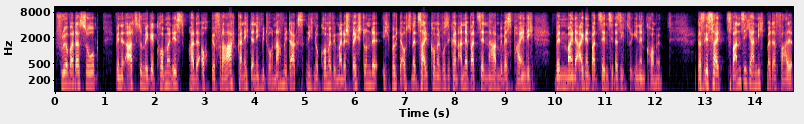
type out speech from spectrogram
Früher war das so, wenn ein Arzt zu mir gekommen ist, hat er auch gefragt, kann ich denn nicht Mittwochnachmittags nicht nur kommen wegen meiner Sprechstunde? Ich möchte auch zu einer Zeit kommen, wo Sie keinen anderen Patienten haben. Mir wäre es peinlich, wenn meine eigenen Patienten sind, dass ich zu Ihnen komme. Das ist seit 20 Jahren nicht mehr der Fall.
